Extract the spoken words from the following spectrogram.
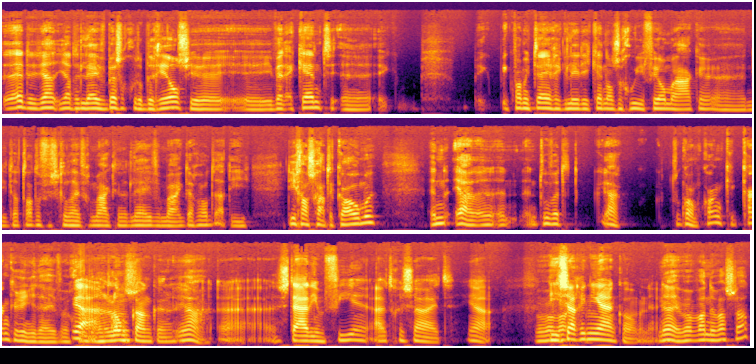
je had je het leven best wel goed op de rails. Je, je werd erkend. Eh, ik, ik, ik kwam je tegen, ik leerde je kennen als een goede filmmaker. Eh, niet dat dat een verschil heeft gemaakt in het leven, maar ik dacht wel, dat die, die gast gaat er komen. En ja, en, en, en toen werd het, ja, toen kwam kanker, kanker in je leven. Goed, Ja, longkanker. Ja. Eh, stadium 4, uitgezaaid. Ja. Maar Die zag ik niet aankomen. Nee. Nee, wa- wanneer was dat?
